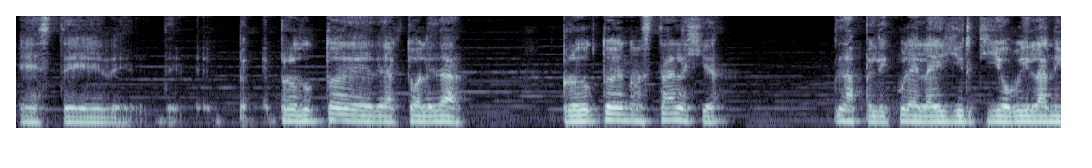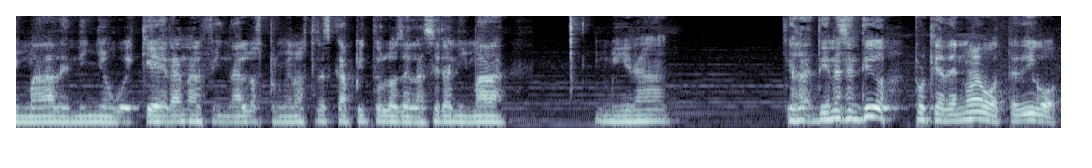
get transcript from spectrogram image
Este. De, producto de, de, actualidad. Producto de nostalgia. La película de Lightyear que yo vi la animada de niño, güey. Que eran al final los primeros tres capítulos de la serie animada. Mira. tiene sentido. Porque de nuevo, te digo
